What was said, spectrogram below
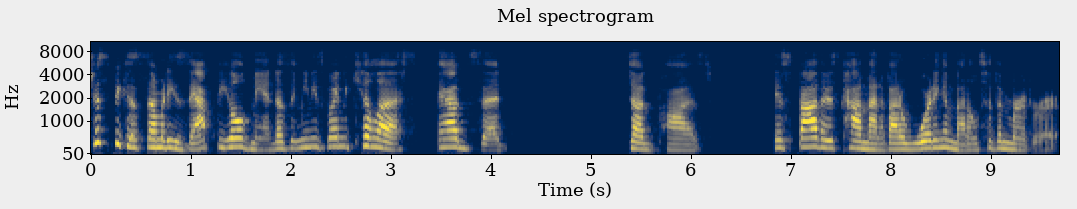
Just because somebody zapped the old man doesn't mean he's going to kill us, Dad said. Doug paused. His father's comment about awarding a medal to the murderer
